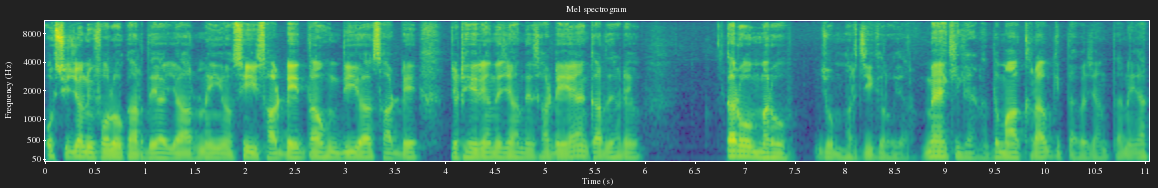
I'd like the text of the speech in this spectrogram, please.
ਉਸ ਚੀਜ਼ਾਂ ਨੂੰ ਫੋਲੋ ਕਰਦੇ ਆ, ਯਾਰ ਨਹੀਂ ਅਸੀਂ ਸਾਡੇ ਇਦਾਂ ਹੁੰਦੀ ਆ, ਸਾਡੇ ਜਠੇਰਿਆਂ ਦੇ ਜਾਂਦੇ, ਸਾਡੇ ਐਂ ਕਰਦੇ, ਸਾਡੇ ਕਰੋ ਮਰੋ, ਜੋ ਮਰਜ਼ੀ ਕਰੋ ਯਾਰ, ਮੈਂ ਕੀ ਲੈਣਾ, ਦਿਮਾਗ ਖਰਾਬ ਕੀਤਾ ਹੋਇਆ ਜਨਤਾ ਨੇ ਯਾਰ।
